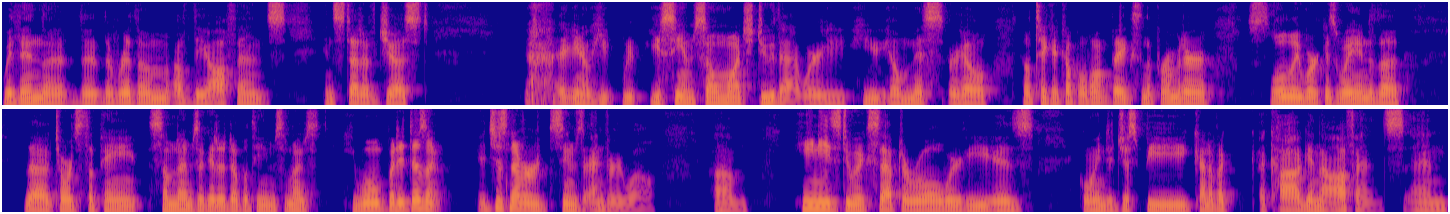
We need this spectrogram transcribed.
within the the, the rhythm of the offense instead of just you know he we, you see him so much do that where he he he'll miss or he'll he'll take a couple of hump fakes in the perimeter slowly work his way into the the towards the paint. Sometimes he'll get a double team sometimes he won't but it doesn't it just never seems to end very well. Um he needs to accept a role where he is going to just be kind of a, a cog in the offense and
